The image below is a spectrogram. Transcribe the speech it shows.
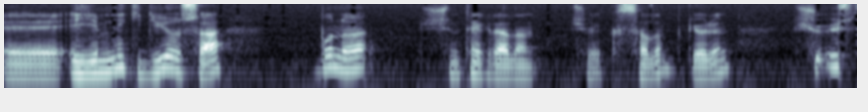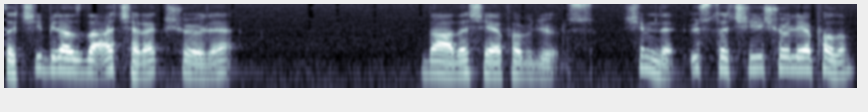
e, eğimli gidiyorsa bunu şunu tekrardan şöyle kısalım görün. Şu üst açıyı biraz daha açarak şöyle daha da şey yapabiliyoruz. Şimdi üst açıyı şöyle yapalım.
